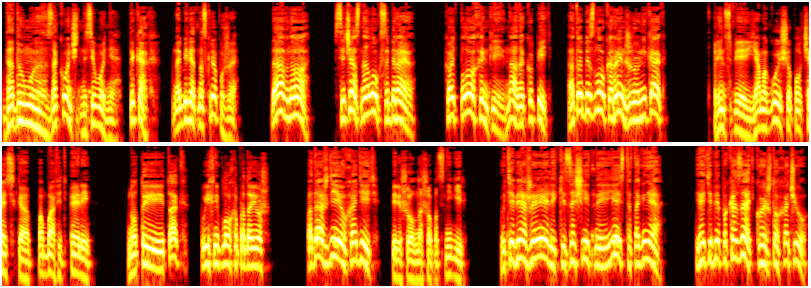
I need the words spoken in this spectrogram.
«Да думаю, закончить на сегодня. Ты как, на билет наскреб уже?» «Давно. Сейчас на лук собираю. Хоть плохонький, надо купить, а то без лука рейнджеру никак». «В принципе, я могу еще полчасика побафить Элли, но ты и так их неплохо продаешь». «Подожди уходить!» — перешел на шепот Снегирь. «У тебя же элики защитные есть от огня. Я тебе показать кое-что хочу».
